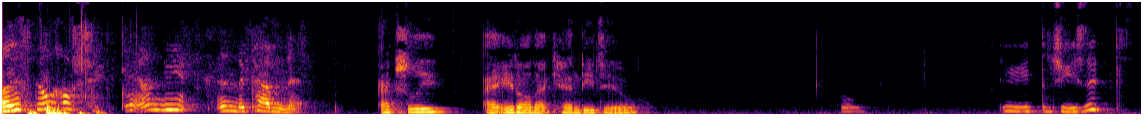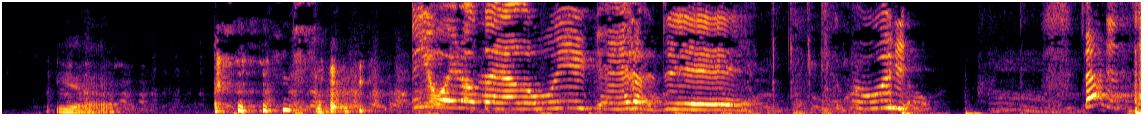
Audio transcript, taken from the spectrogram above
I still have candy in the cabinet. Actually, I ate all that candy too. Oh. Do you eat the Cheez-Its? Yeah. I'm sorry. You ate all my Halloween candy! For real! That is so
